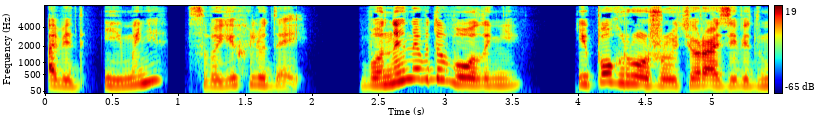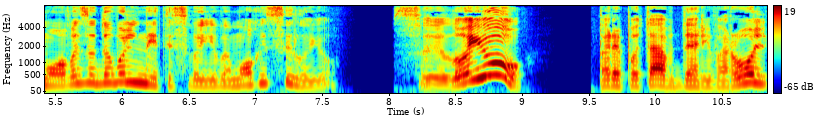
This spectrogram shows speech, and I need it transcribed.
а від імені своїх людей. Вони невдоволені і погрожують у разі відмови задовольнити свої вимоги силою. Силою? перепитав Дерівароль,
